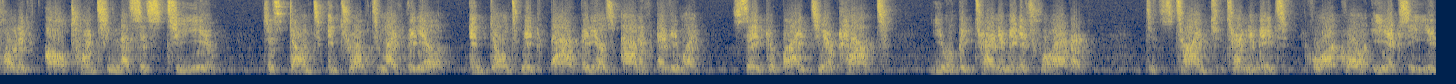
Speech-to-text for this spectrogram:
Uploaded all 20 messages to you. Just don't interrupt my video and don't make bad videos out of everyone. Say goodbye to your account. You will be terminated forever. It's time to terminate Huaquo EXE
